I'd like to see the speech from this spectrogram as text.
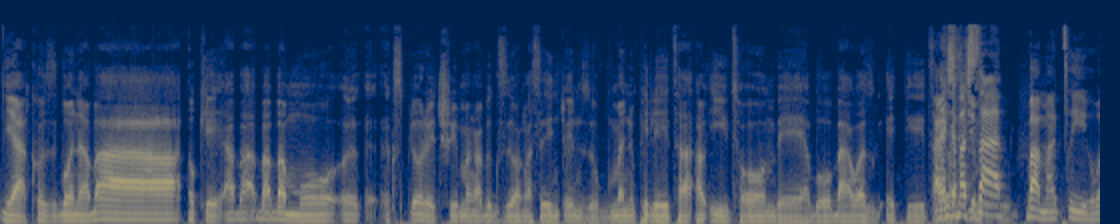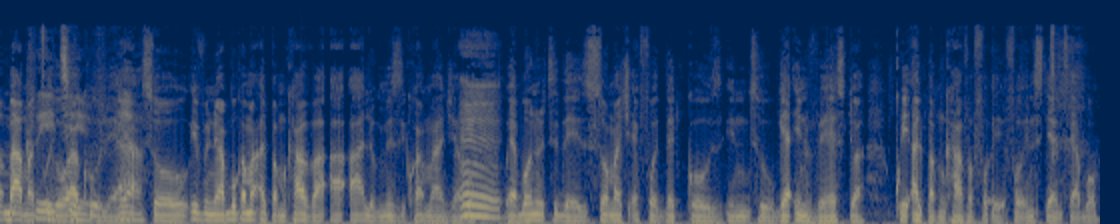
Yeah cause bona ba okay aba aba ba more uh, exploratory mangabe kuziwa ngase intweni zokumanipulator uh, izithombe yabo bayakwazi ukuedit And abasabi. bamaciko ba maciko creative. kakhulu yeah. so even uyabuka ama album cover a- alo music kwamanje yabo uyabona ukuthi there's so much effort that goes into kuya investwa kwi album cover for for instance yabo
